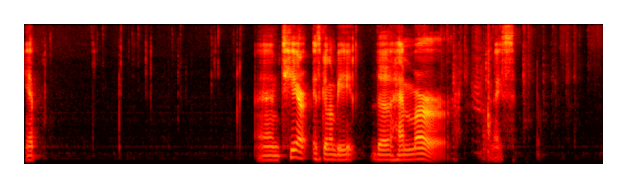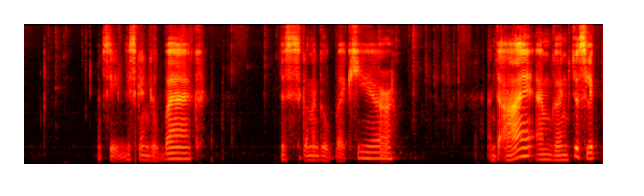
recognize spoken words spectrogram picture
Yep, And here is gonna be the hammer. Nice. Let's see, this can go back. This is gonna go back here and I am going to sleep.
